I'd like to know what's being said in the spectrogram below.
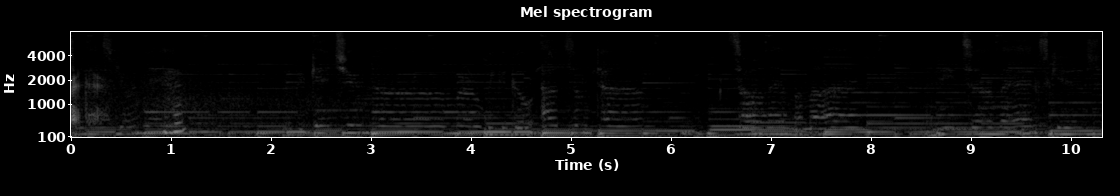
Right there. Maybe mm-hmm. get your number. We could go out sometime. It's all in my mind. I need some excuse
